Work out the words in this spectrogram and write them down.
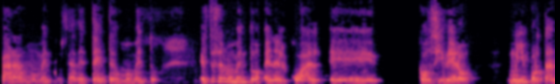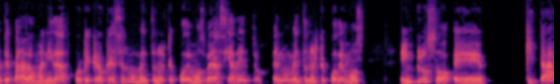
para un momento, o sea, detente un momento. Este es el momento en el cual eh, considero muy importante para la humanidad, porque creo que es el momento en el que podemos ver hacia adentro, el momento en el que podemos incluso eh, quitar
